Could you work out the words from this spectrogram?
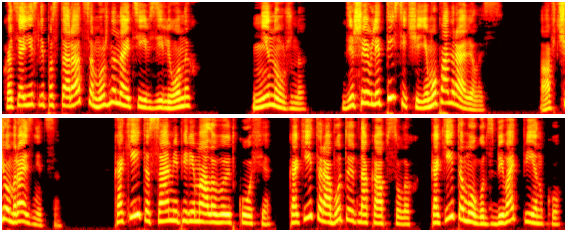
хотя если постараться, можно найти и в зеленых». «Не нужно. Дешевле тысячи ему понравилось». «А в чем разница?» Какие-то сами перемалывают кофе, какие-то работают на капсулах, какие-то могут сбивать пенку.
